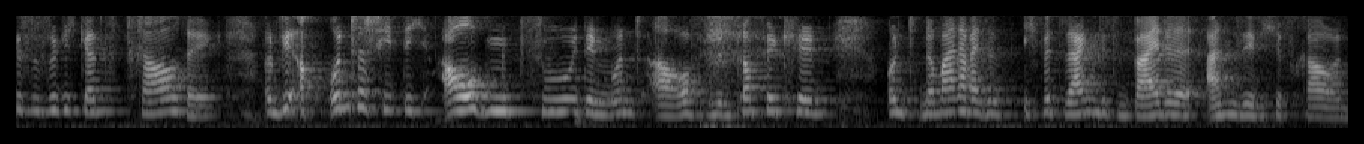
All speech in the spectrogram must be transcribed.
es ist wirklich ganz traurig. Und wir auch unterschiedlich Augen zu, den Mund auf, mit Doppelkinn. Und normalerweise, ich würde sagen, wir sind beide ansehnliche Frauen.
